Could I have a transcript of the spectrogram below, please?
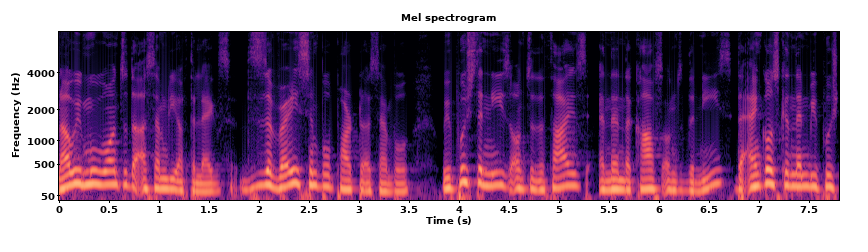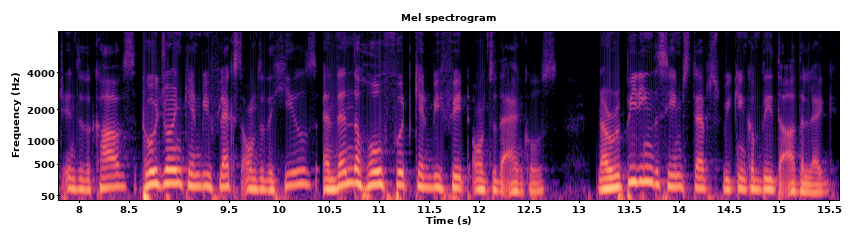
Now we move on to the assembly of the legs. This is a very simple part to assemble. We push the knees onto the thighs and then the calves onto the knees. The ankles can then be pushed into the calves. Toe joint can be flexed onto the heels and then the whole foot can be fit onto the ankles. Now repeating the same steps, we can complete the other leg.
